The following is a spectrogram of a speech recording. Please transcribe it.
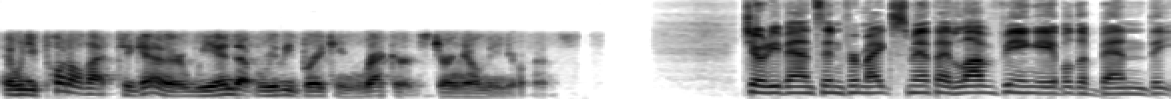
And when you put all that together, we end up really breaking records during El Nino events. Jody Vance in for Mike Smith. I love being able to bend the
